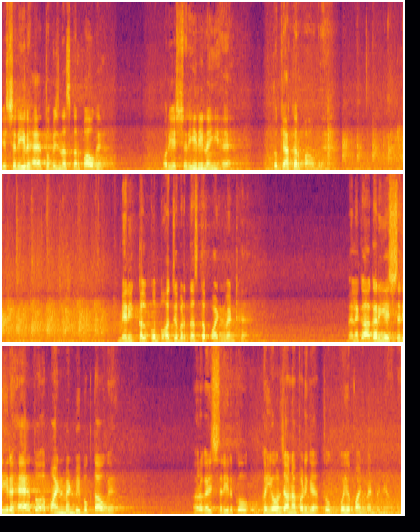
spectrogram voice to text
ये शरीर है तो बिज़नेस कर पाओगे। और ये शरीर ही नहीं है तो क्या कर पाओगे? मेरी कल को बहुत ज़बरदस्त अपॉइंटमेंट है। मैंने कहा, अगर ये शरीर है तो अपॉइंटमेंट भी भुगताओगे और अगर इस शरीर को कहीं और जाना पड़ गया तो कोई अपॉइंटमेंट भी नहीं होगी।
